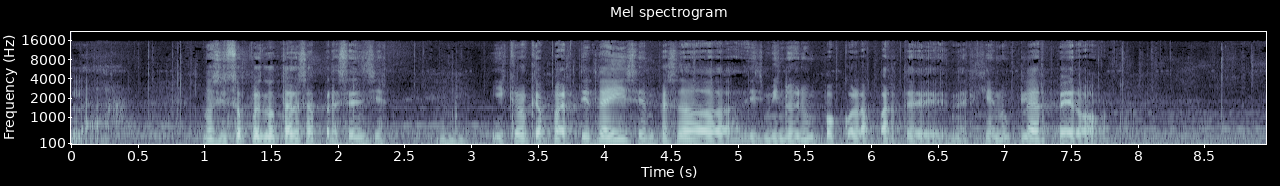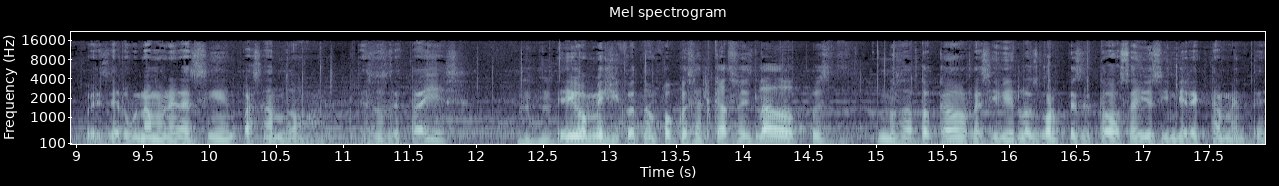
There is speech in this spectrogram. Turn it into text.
la... Nos hizo pues notar esa presencia. Y creo que a partir de ahí se ha empezado a disminuir un poco la parte de energía nuclear, pero pues de alguna manera siguen pasando esos detalles. Y digo, México tampoco es el caso aislado, pues nos ha tocado recibir los golpes de todos ellos indirectamente.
